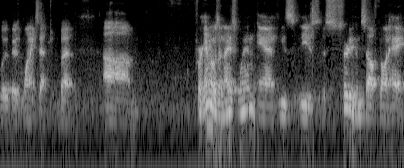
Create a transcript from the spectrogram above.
There's one exception, but um, for him it was a nice win, and he's he's asserting himself, going, "Hey,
